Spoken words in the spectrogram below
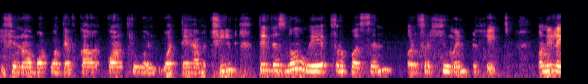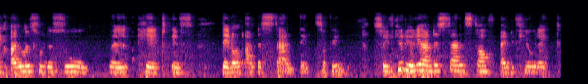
if you know about what they've gone through and what they have achieved, there, there's no way for a person or for a human to hate. Only like animals from the zoo will hate if they don't understand things okay so if you really understand stuff and if you like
